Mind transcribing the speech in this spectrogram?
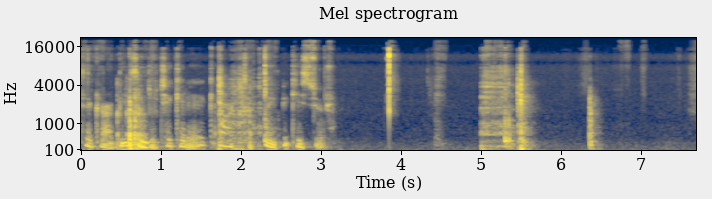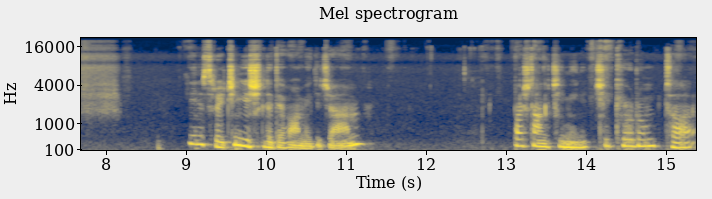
Tekrar bir zincir çekerek artık bu ipi kesiyorum. Yeni sıra için yeşille devam edeceğim. Başlangıç ilmeğini çekiyorum. Ta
